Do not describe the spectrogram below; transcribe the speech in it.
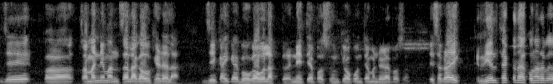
जे सामान्य माणसाला गावखेड्याला जे काही काही भोगावं लागतं नेत्यापासून किंवा कोणत्या मंडळापासून ते सगळं एक रिअल फॅक्ट दाखवणारा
